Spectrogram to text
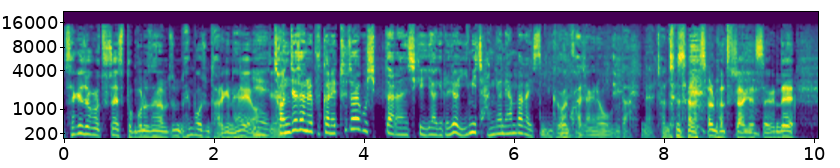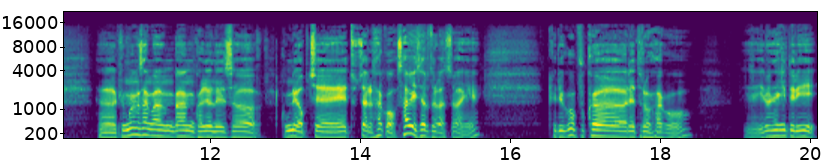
세계적으로 투자해서 돈 버는 사람은 좀 행보가 좀 다르긴 해요. 예, 예. 전 재산을 북한에 투자하고 싶다라는 식의 이야기를요 이미 작년에 한 바가 있습니다. 그건 과장이라고 봅니다. 네, 전 재산을 설마 투자하겠어요. 근데, 어, 금강산 관광 관련해서 국내 업체에 투자를 하고 사회이사로 들어갔어, 아예. 그리고 북한에 들어가고, 예, 이런 행위들이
